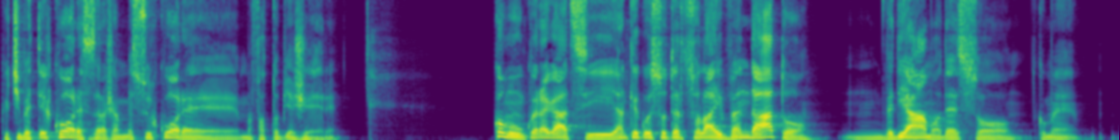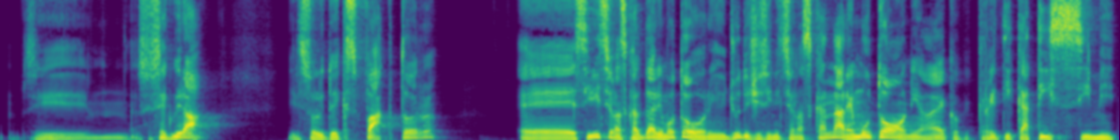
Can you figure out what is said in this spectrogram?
che ci mette il cuore, stasera ci ha messo il cuore e mi ha fatto piacere. Comunque ragazzi, anche questo terzo live è andato. Mm, vediamo adesso come si, si seguirà il solito X Factor eh, si iniziano a scaldare i motori, i giudici si iniziano a scannare, Mutonia, ecco, criticatissimi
